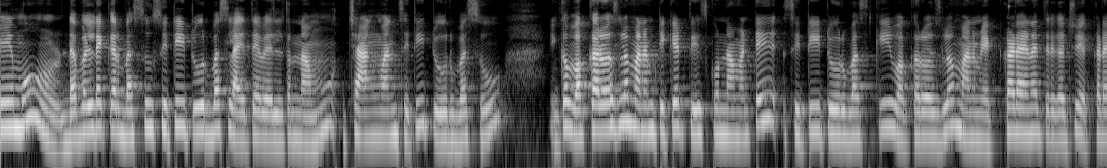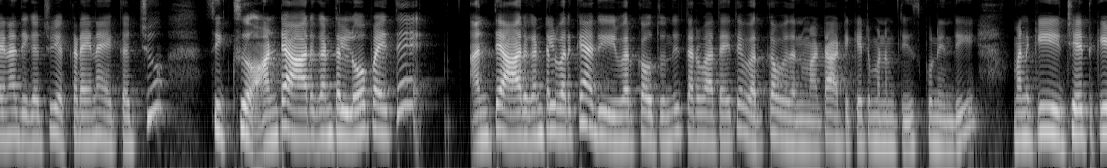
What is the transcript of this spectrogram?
మేము double decker bus city tour బస్సులో అయితే వెళ్తున్నాము. Changwon city tour bus. ఇంకా ఒక్క రోజులో మనం టికెట్ తీసుకున్నామంటే సిటీ టూర్ బస్కి ఒక్క రోజులో మనం ఎక్కడైనా తిరగచ్చు ఎక్కడైనా దిగచ్చు ఎక్కడైనా ఎక్కచ్చు. సిక్స్ అంటే ఆరు గంటల లోపు అయితే అంతే ఆరు గంటల వరకే అది వర్క్ అవుతుంది. తర్వాత అయితే వర్క్ అవ్వదనమాట ఆ టికెట్ మనం తీసుకునింది. మనకి చేతికి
